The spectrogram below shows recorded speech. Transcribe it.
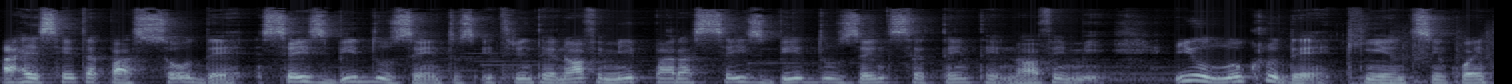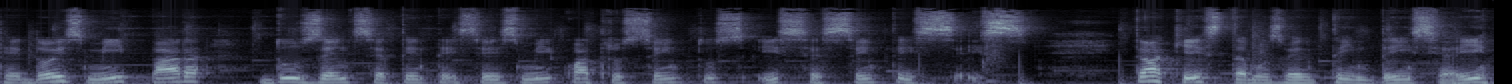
a receita passou de 6 bi 239 mil para 6 bi 279 mil e o lucro de 552 mil para 276 mil 466. Então aqui estamos vendo tendência aí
